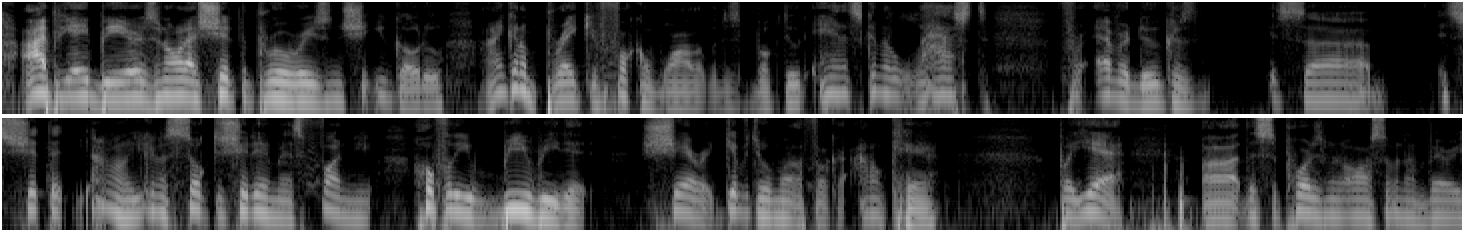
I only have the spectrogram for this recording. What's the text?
IPA beers, and all that shit, the breweries and shit you go to. I ain't gonna break your fucking wallet with this book, dude, and it's gonna last forever, dude, because it's uh, it's shit that I don't know. You're gonna soak the shit in, man. It's fun. You, hopefully, you reread it, share it, give it to a motherfucker. I don't care. But yeah, uh, the support has been awesome, and I'm very,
